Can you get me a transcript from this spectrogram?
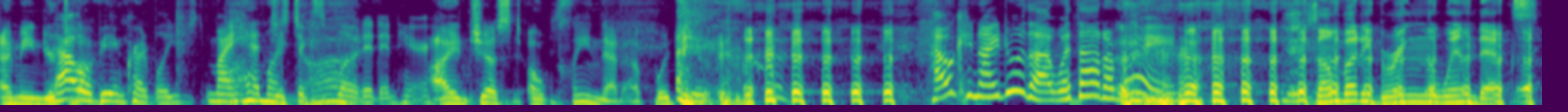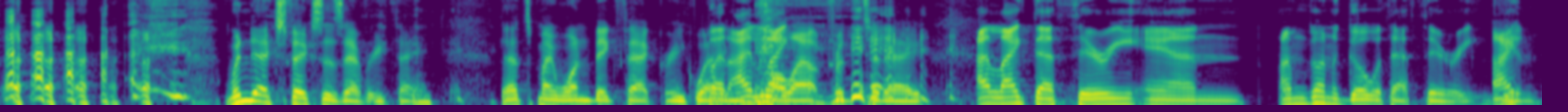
I mean, you're that talk- would be incredible. You just, my Oh head my just God. exploded in here. I just oh, clean that up, would you? How can I do that without a brain? Somebody bring the Windex. Windex fixes everything. That's my one big fat Greek wedding I call like- out for today. I like that theory, and I'm going to go with that theory. I- And,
